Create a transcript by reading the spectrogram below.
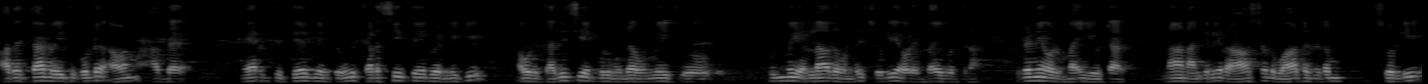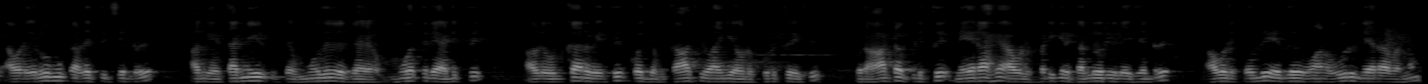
அதைத்தான் வைத்துக்கொண்டு அவன் அந்த நேரத்தை தேர்ந்தெடுத்து வந்து கடைசி தேர்வு அன்னைக்கு அவளுக்கு அதிர்ச்சி ஏற்படும் என்ற உண்மை உண்மை அல்லாத ஒன்றை சொல்லி அவளை பயமுறுத்தினான். உடனே அவள் மயங்கி விட்டாள் நான் அங்கே இருக்கிற ஹாஸ்டல் வார்டனிடம் சொல்லி அவளை ரூமுக்கு அழைத்து சென்று அங்கே தண்ணீர் த- க- முகத்திலே அடித்து அவளை உட்கார வைத்து கொஞ்சம் காஃபி வாங்கி அவளுக்கு கொடுத்து வைத்து ஒரு ஆட்டோ பிடித்து நேராக அவள் படிக்கிற கல்லூரியிலே சென்று அவளுக்கு வந்து எந்த விதமான ஊர் நேராக வண்ணம்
